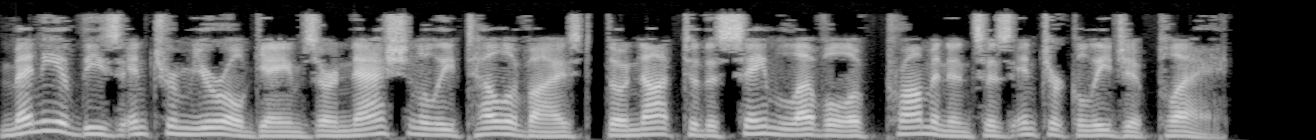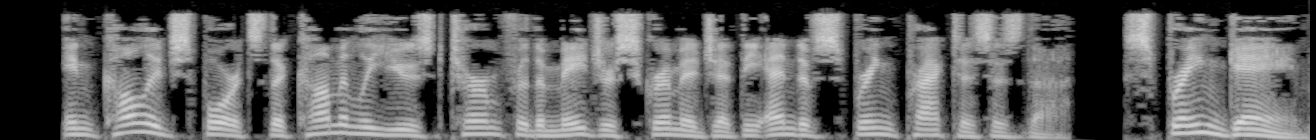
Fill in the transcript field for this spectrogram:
Many of these intramural games are nationally televised, though not to the same level of prominence as intercollegiate play. In college sports the commonly used term for the major scrimmage at the end of spring practice is the «spring game»,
